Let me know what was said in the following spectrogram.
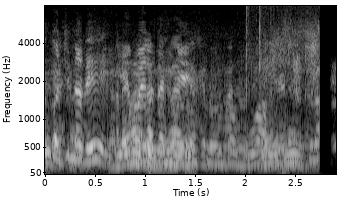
పిల్ల చిన్నది. చిన్నది పిల్ల ఈ చెల్లి తిరుగుతుంది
